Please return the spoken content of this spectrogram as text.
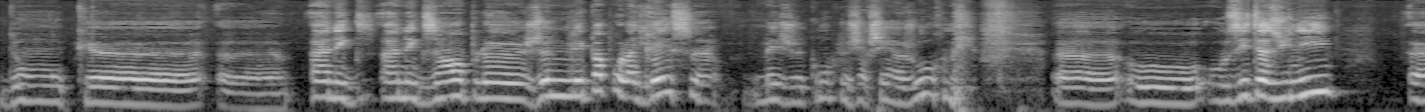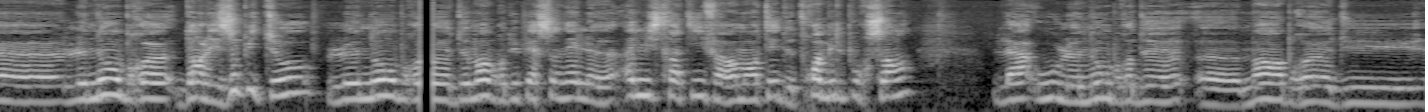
Donc, un, exemple, je ne l'ai pas pour la Grèce, mais je compte le chercher un jour. Aux, aux États-Unis, euh, le nombre dans les hôpitaux, le nombre de membres du personnel administratif a augmenté de 3000%, là où le nombre de euh, membres du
